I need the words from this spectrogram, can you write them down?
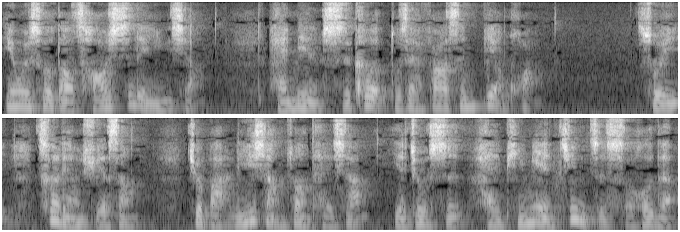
因为受到潮汐的影响，海面时刻都在发生变化，所以测量学上。就把理想状态下，也就是海平面静止时候的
